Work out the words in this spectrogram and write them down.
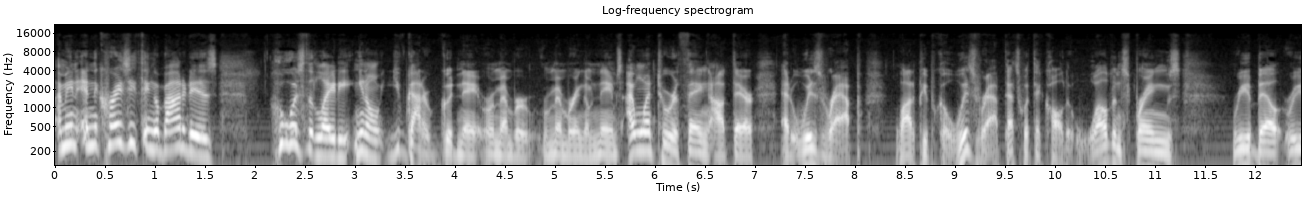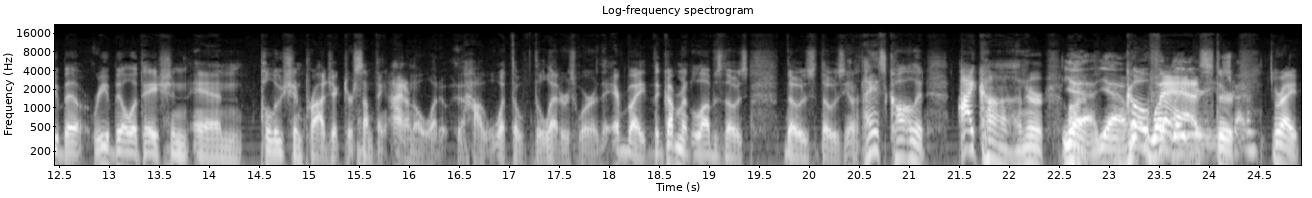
I mean, and the crazy thing about it is, who was the lady? You know, you've got a good name. Remember remembering of names. I went to her thing out there at WizRap. A lot of people go WizRap. That's what they called it. Weldon Springs rehabil, rehabil, rehabilitation and pollution project or something. I don't know what it, how what the, the letters were. The, everybody, the government loves those those those. You know, let's call it Icon or Yeah, or yeah. Go What fast or right.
